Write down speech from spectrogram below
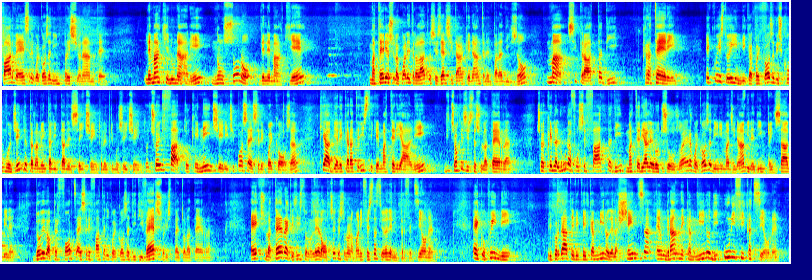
parve essere qualcosa di impressionante. Le macchie lunari non sono delle macchie, materia sulla quale tra l'altro si esercita anche Dante nel Paradiso, ma si tratta di crateri e questo indica qualcosa di sconvolgente per la mentalità del Seicento, del primo Seicento, cioè il fatto che nei cieli ci possa essere qualcosa che abbia le caratteristiche materiali di ciò che esiste sulla Terra, cioè che la Luna fosse fatta di materiale roccioso, era qualcosa di inimmaginabile, di impensabile, doveva per forza essere fatta di qualcosa di diverso rispetto alla Terra. È sulla Terra che esistono le rocce che sono la manifestazione dell'imperfezione. Ecco, quindi ricordatevi che il cammino della scienza è un grande cammino di unificazione,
